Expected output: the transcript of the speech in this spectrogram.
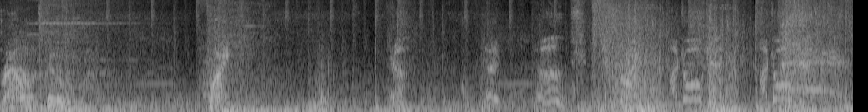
Round two. Fight! Hadouken! Hadouken!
